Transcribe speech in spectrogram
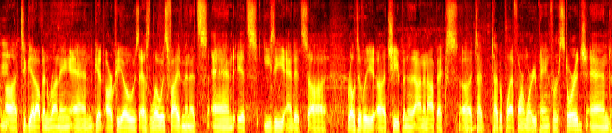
mm. uh, to get up and running and get RPOs as low as five minutes, and it's easy and it's uh, relatively uh, cheap and on an OpEx uh, type type of platform where you're paying for storage and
